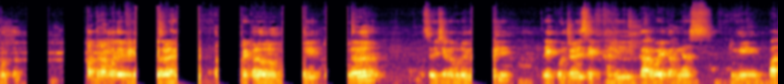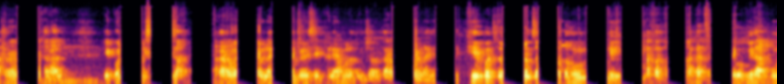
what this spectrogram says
होतं. पत्रामध्ये व्हिडिओ कळवलं होतं की जर सहीचे नमुने नाही तर एकोणचाळीस एक खाली कारवाई करण्यास तुम्ही पात्र ठराल. एकोणचाळीस कारवाई. एकोणचाळीस एक खाली आम्हाला तुमच्यावर कारवाई करावी लागेल. हे पत्र होऊन. त्या कचऱ्याची दाखवून.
